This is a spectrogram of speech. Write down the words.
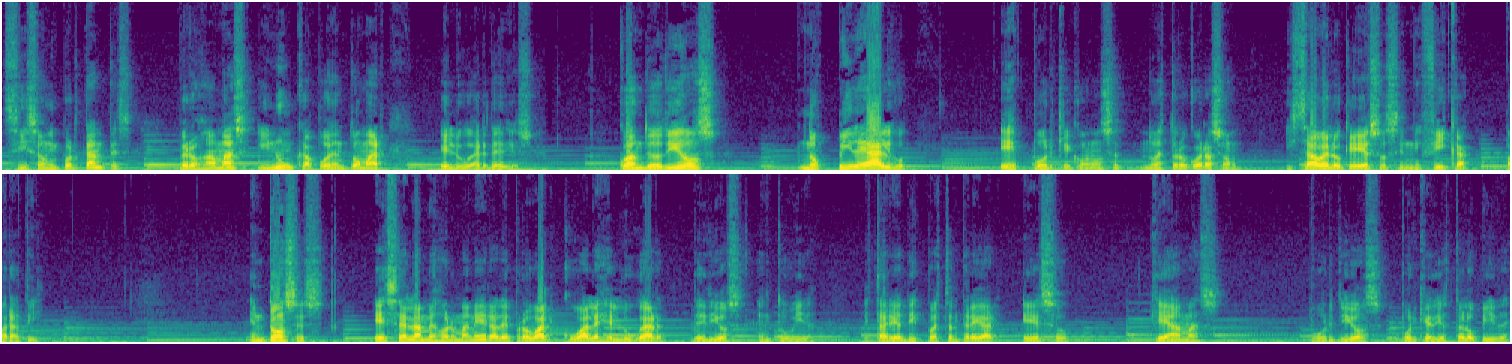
sí son importantes, pero jamás y nunca pueden tomar el lugar de Dios. Cuando Dios nos pide algo, es porque conoce nuestro corazón y sabe lo que eso significa para ti. Entonces, esa es la mejor manera de probar cuál es el lugar de Dios en tu vida. ¿Estarías dispuesto a entregar eso que amas por Dios porque Dios te lo pide?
